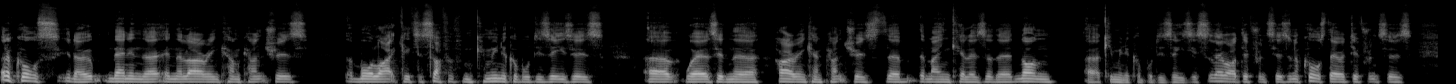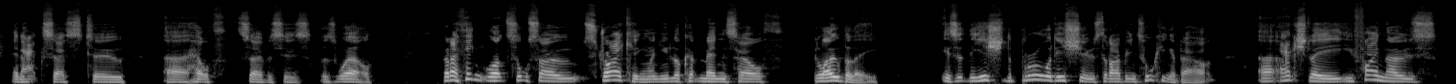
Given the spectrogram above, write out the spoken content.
And of course, you know, men in the in the lower income countries are more likely to suffer from communicable diseases, uh, whereas in the higher income countries, the the main killers are the non uh, communicable diseases. So there are differences, and of course, there are differences in access to uh, health services as well. But I think what's also striking when you look at men's health globally is that the issue, the broad issues that I've been talking about, uh, actually you find those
